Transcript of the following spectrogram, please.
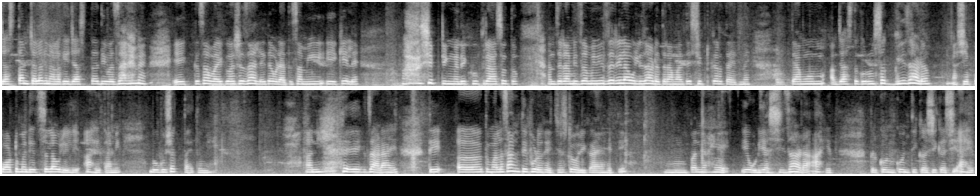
जास्त आमच्या लग्नाला काही जास्त दिवस झाले नाही. एक सव्वा एक वर्ष झाले तेवढ्यातच आम्ही हे केले. शिफ्टिंगमध्ये खूप त्रास होतो. आणि जर आम्ही जमिनी जरी लावली झाडं तर आम्हाला ते शिफ्ट करता येत नाही. त्यामुळं जास्त करून सगळी झाडं असे पॉटमध्येच लावलेली आहेत आम्ही. बघू शकताय तुम्ही. आणि हे एक झाड आहे. ते तुम्हाला सांगते पुढं त्याची स्टोरी काय आहे ती. पण हे एवढी अशी झाडं आहेत. तर कोणकोणती कशी कशी आहेत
